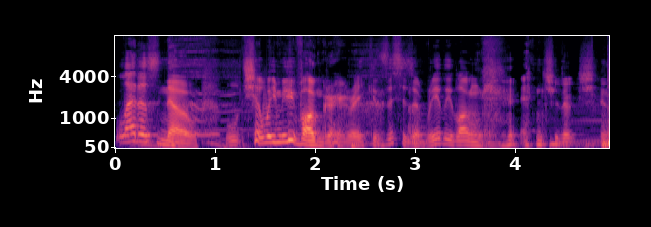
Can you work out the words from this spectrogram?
let us know. Shall we move on, Gregory? Because this is a really long introduction.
